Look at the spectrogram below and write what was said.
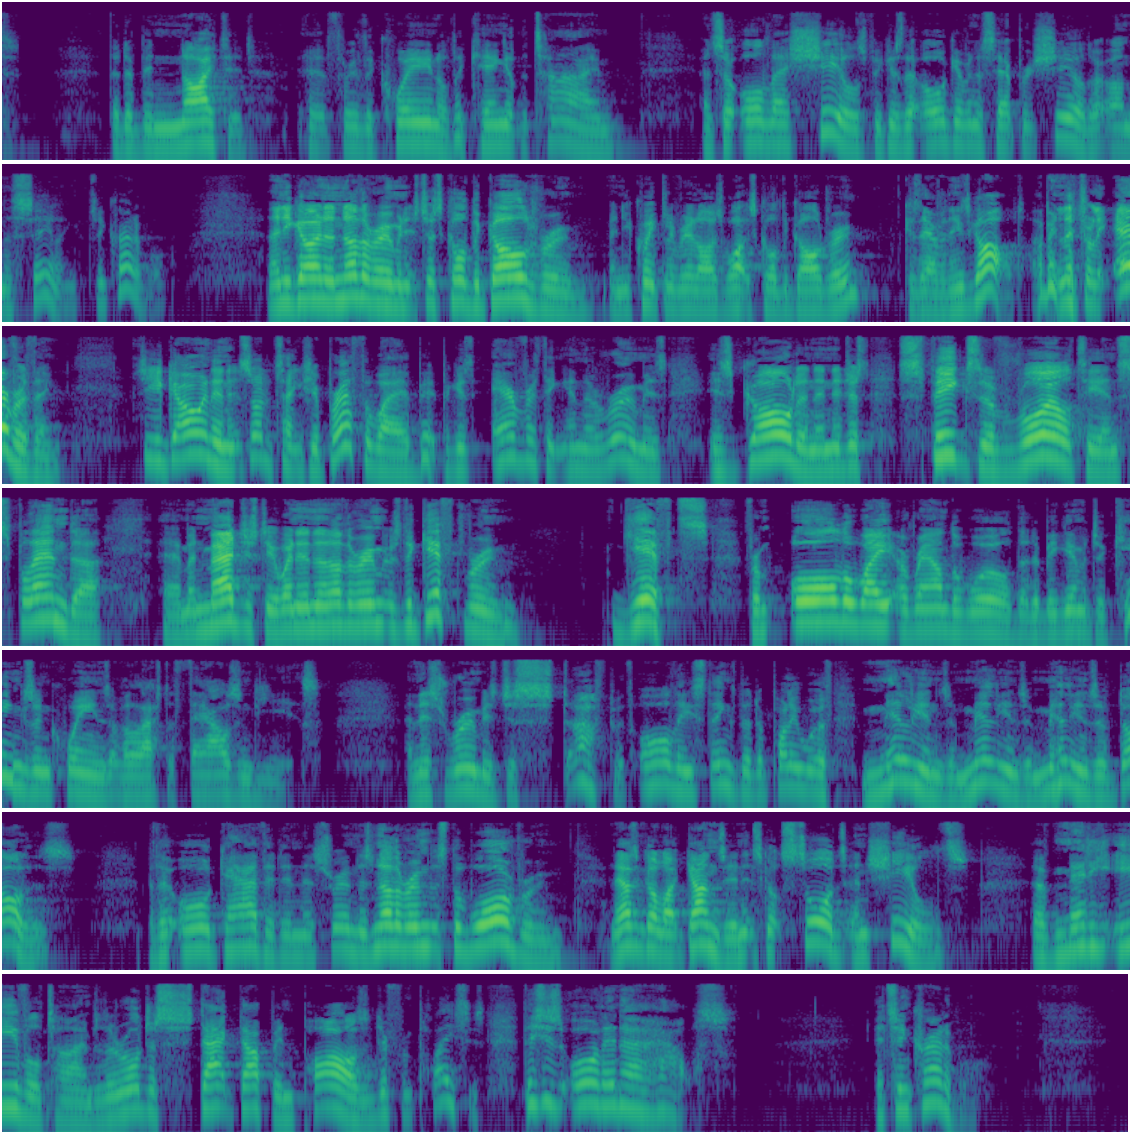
that have been knighted uh, through the queen or the king at the time. And so all their shields because they're all given a separate shield are on the ceiling. It's incredible. Then you go in another room and it's just called the gold room. And you quickly realize why it's called the gold room because everything's gold. I mean, literally everything. So you go in and it sort of takes your breath away a bit because everything in the room is, is golden and it just speaks of royalty and splendor um, and majesty. I went in another room, it was the gift room. Gifts from all the way around the world that have been given to kings and queens over the last thousand years. And this room is just stuffed with all these things that are probably worth millions and millions and millions of dollars. But they're all gathered in this room. There's another room that's the war room. It hasn't got like guns in, it's got swords and shields of medieval times. They're all just stacked up in piles in different places. This is all in her house. It's incredible.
